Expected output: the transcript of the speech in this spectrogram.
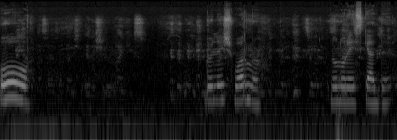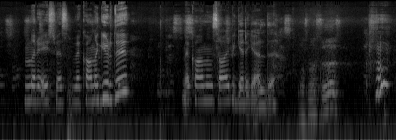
Oo. Böyle iş var mı? Nuno Reis geldi. Nuno Reis ve, ve Kaan'a girdi. Ve Kaan'ın sahibi geri geldi. Osman sus.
